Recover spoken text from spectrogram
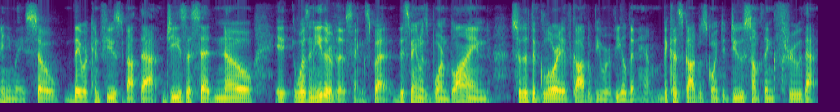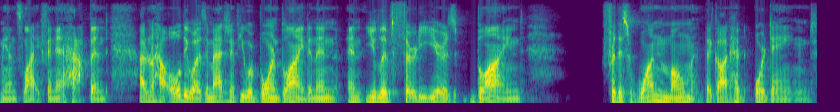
Anyways, so they were confused about that. Jesus said, no, it wasn't either of those things, but this man was born blind so that the glory of God would be revealed in him because God was going to do something through that man's life. And it happened. I don't know how old he was. Imagine if you were born blind and then, and you lived 30 years blind for this one moment that God had ordained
